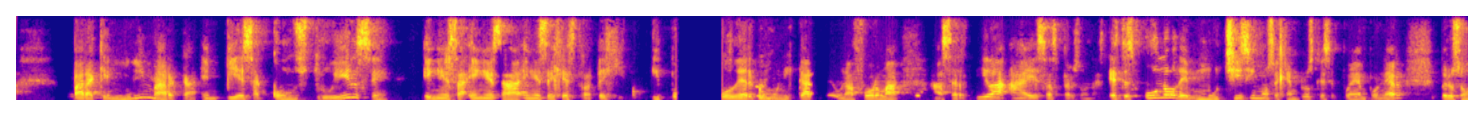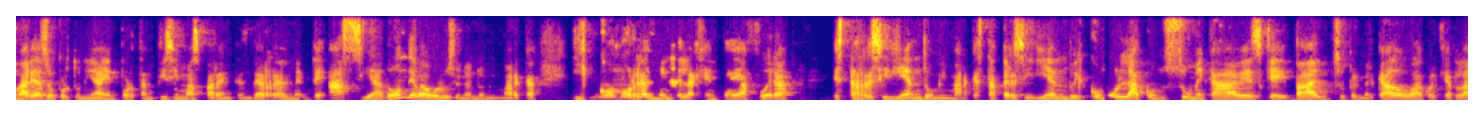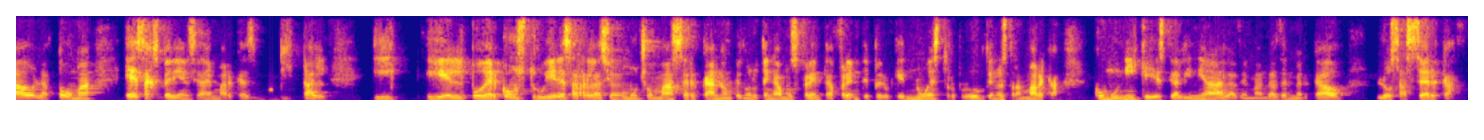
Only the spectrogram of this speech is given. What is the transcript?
para que mi marca empiece a construirse en, esa, en, esa, en ese eje estratégico y poder comunicar una forma asertiva a esas personas. Este es uno de muchísimos ejemplos que se pueden poner, pero son áreas de oportunidad importantísimas para entender realmente hacia dónde va evolucionando mi marca y cómo realmente la gente allá afuera está recibiendo mi marca, está percibiendo y cómo la consume cada vez que va al supermercado o va a cualquier lado, la toma. Esa experiencia de marca es vital. Y y el poder construir esa relación mucho más cercana, aunque no lo tengamos frente a frente, pero que nuestro producto y nuestra marca comunique y esté alineada a las demandas del mercado, los acerca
